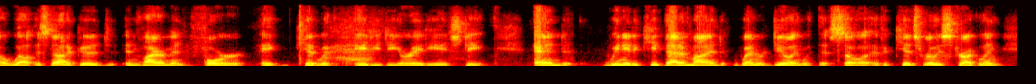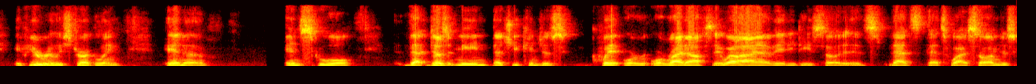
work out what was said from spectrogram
uh, well it's not a good environment for a kid with add or adhd and we need to keep that in mind when we're dealing with this. So if a kid's really struggling if you're really struggling in a in school that doesn't mean that you can just quit or or write off say well i have add so it's that's that's why so i'm just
